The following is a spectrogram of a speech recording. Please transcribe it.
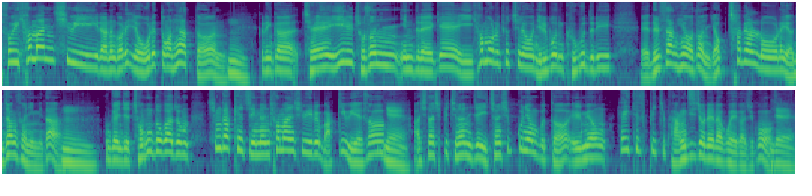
소위 혐한 시위라는 거를 이제 오랫동안 해왔던 음. 그러니까 제1 조선인들에게 이 혐오를 표출해온 일본 극우들이 예, 늘상 해오던 역차별론의 연장선입니다. 음. 그러니까 이제 정도가 좀 심각해지는 혐한 시위를 막기 위해서 예. 아시다시피 지난 이제 2019년부터 일명 hate speech 방지 조례라고 해가지고 네.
